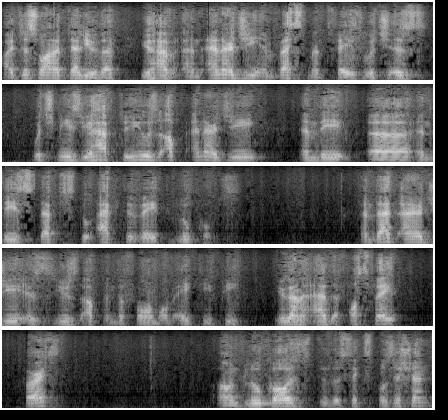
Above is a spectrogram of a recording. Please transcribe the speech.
I just want to tell you that you have an energy investment phase, which is which means you have to use up energy in the uh, in these steps to activate glucose, and that energy is used up in the form of ATP. You're going to add a phosphate first on glucose to the sixth position.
